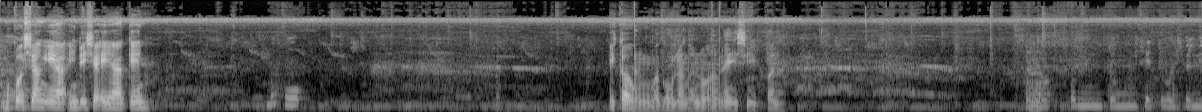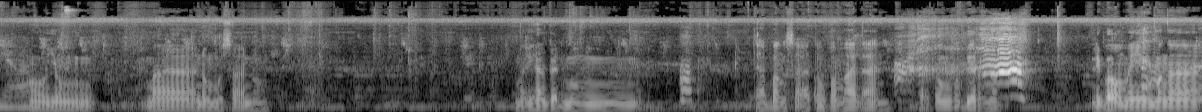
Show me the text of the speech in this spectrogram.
Buko siyang iya, hindi siya iyakin. Buko. Ikaw ang magulang, ano ang naisipan? Sa puntong sitwasyon niya, Oh, yung ma ano mo sa ano maihagad mong tabang sa atong pamahalaan, sa atong gobyerno. Halimbawa, may mga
